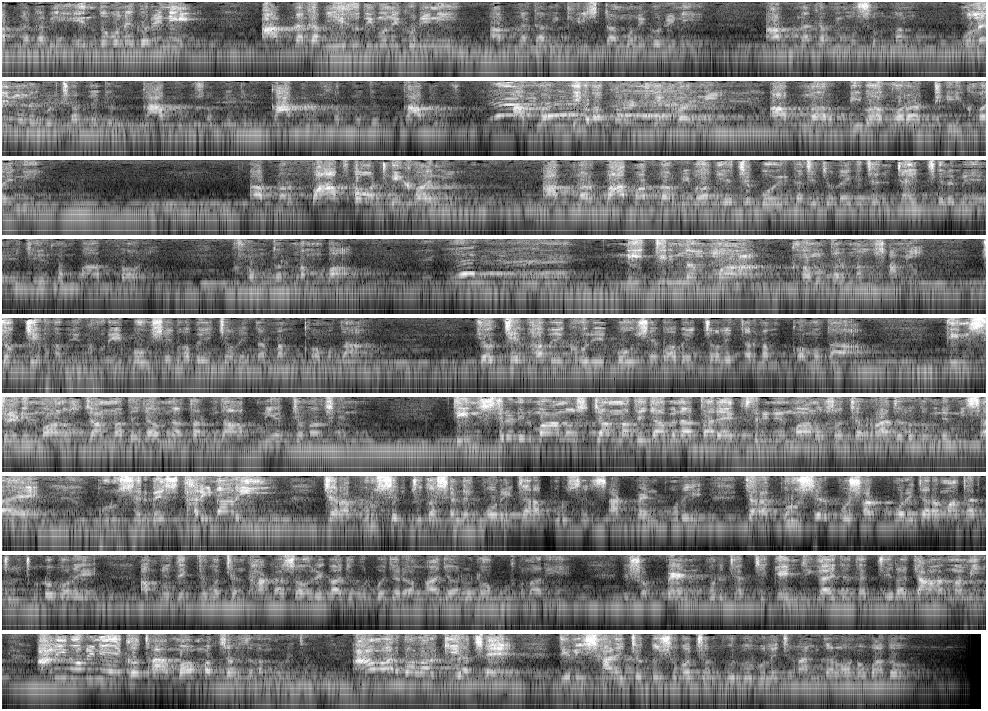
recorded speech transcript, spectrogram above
আপনাকে আমি হিন্দু মনে করিনি, আপনাকে আমি ইহুদি মনে করিনি, আপনাকে আমি খ্রিস্টান মনে করিনি, আপনাকে আমি মুসলমান বলেই মনে করছি আপনি একজন কাপুরুষ, আপনি একজন কাপুরুষ, আপনি একজন কাপুরুষ। আপনার বিবাহ করা ঠিক হয়নি, আপনার বিবাহ করা ঠিক হয়নি, আপনার বাপ হওয়া ঠিক হয়নি আপনার বাপ আপনার বিবাহ দিয়েছে বইয়ের কাছে চলে গেছেন চাই ছেলে মেয়ে এর নাম বাপ নয়, ক্ষমতার নাম বাপ। নীতির নাম মা, ক্ষমতার নাম স্বামী। চোখ যেভাবে ঘুরে, বউ সেভাবে চলে, তার নাম ক্ষমতা। চোখ যেভাবে ঘুরে, বউ সেভাবে চলে, তার নাম ক্ষমতা। তিন শ্রেণির মানুষ জান্নাতে যাবে না, তার মধ্যে আপনি একজন আছেন। তিন শ্রেণির মানুষ জান্নাতে যাবে না, তার এক শ্রেণির মানুষ হচ্ছে রাজার জমিনের নিশায়। পুরুষের বেশধারী নারী যারা পুরুষের জুতা স্যান্ডেল পরে, যারা পুরুষের শার্ট প্যান্ট পরে, যারা পুরুষের পোশাক পরে, যারা মাথার চুল ছোট করে, আপনি দেখতে পাচ্ছেন ঢাকা শহরে গাজীপুর বাজারে হাজারো লক্ষ নারী এসব প্যান্ট পরে থাকছে, গেঞ্জি গাইতে থাকছে, এরা জাহান নামি আমি বলিনি এই কথা, মোহাম্মদ সাল্লাম বলেছেন। আমার বলার কি আছে? তিনি সাড়ে চোদ্দশো বছর পূর্বে বলেছেন, আমি তার অনুবাদক।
